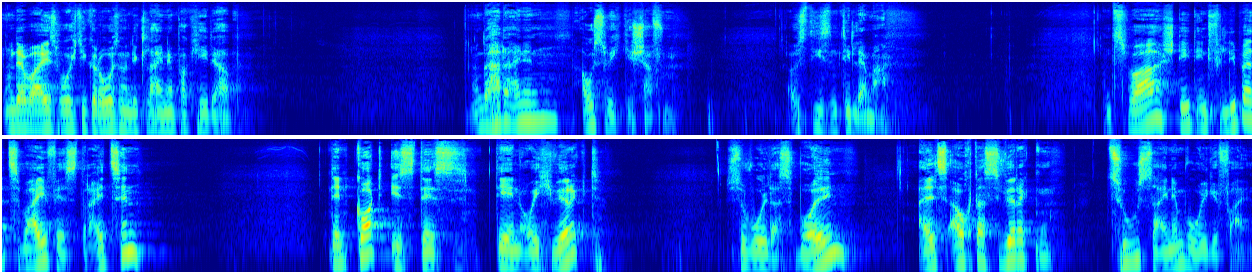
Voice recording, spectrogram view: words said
Und er weiß, wo ich die großen und die kleinen Pakete habe. Und da hat er einen Ausweg geschaffen aus diesem Dilemma. Und zwar steht in Philippa 2, Vers 13, denn Gott ist es, der in euch wirkt, sowohl das Wollen als auch das Wirken zu seinem Wohlgefallen.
